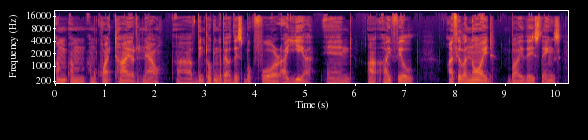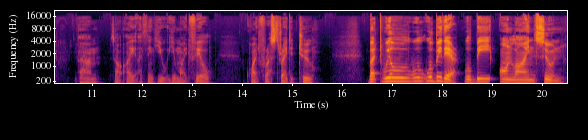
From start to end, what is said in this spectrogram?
I'm I'm I'm quite tired now. Uh, I've been talking about this book for a year, and uh, I feel I feel annoyed by these things. Um, so I, I think you you might feel quite frustrated too. But we'll we'll we'll be there. We'll be online soon.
